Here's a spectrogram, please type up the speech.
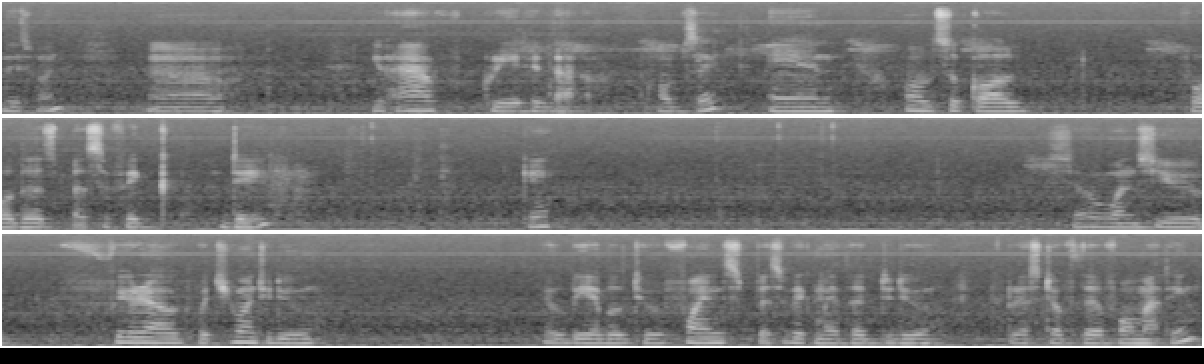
this one. Uh, you have created that object and also called for the specific day. Okay. So once you figure out what you want to do you'll be able to find specific method to do rest of the formatting.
